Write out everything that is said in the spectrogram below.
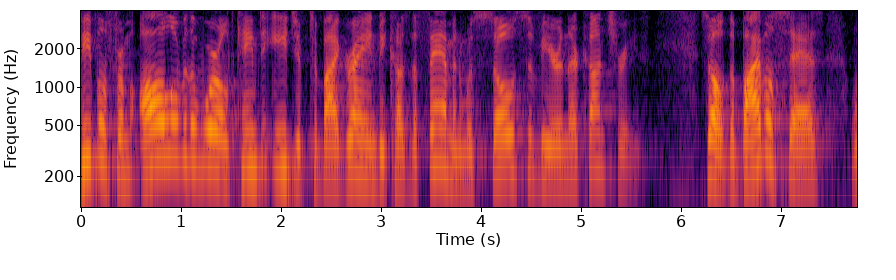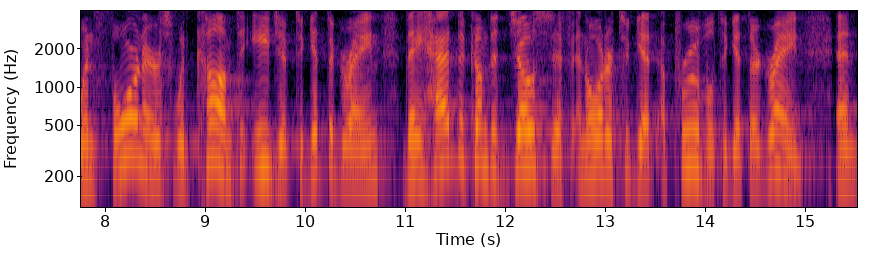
People from all over the world came to Egypt to buy grain because the famine was so severe in their countries. So the Bible says when foreigners would come to Egypt to get the grain, they had to come to Joseph in order to get approval to get their grain. And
